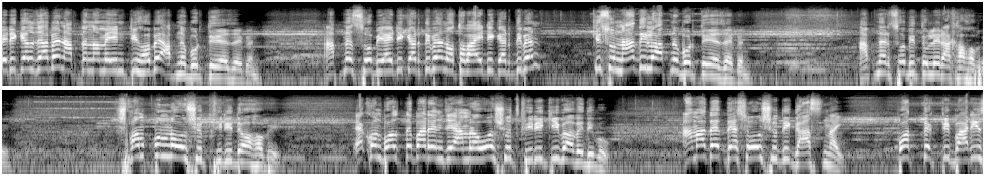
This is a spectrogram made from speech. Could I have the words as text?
মেডিকেল যাবেন, আপনার নামে এন্ট্রি হবে, আপনি ভর্তি হয়ে যাবেন আপনার ছবি আইডি কার্ড দিবেন অথবা আইডি কার্ড দিবেন, কিছু না দিলেও আপনি ভর্তি হয়ে যাবেন আপনার ছবি তুলে রাখা হবে। সম্পূর্ণ ওষুধ ফ্রি দেওয়া হবে। এখন বলতে পারেন যে আমরা ওষুধ ফ্রি কীভাবে দিব? আমাদের দেশে ওষুধি গাছ নাই। প্রত্যেকটি বাড়ির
